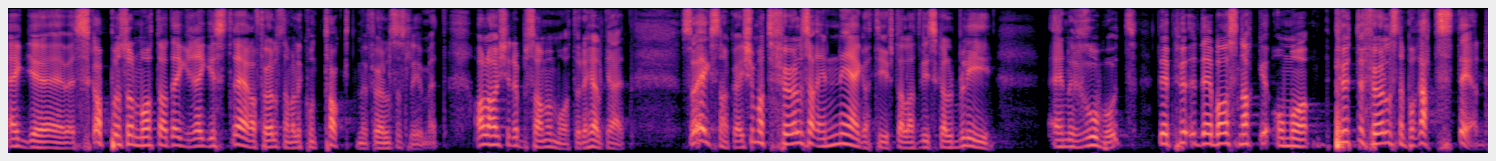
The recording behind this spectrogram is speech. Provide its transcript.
Jeg er skapt på en sånn måte at jeg registrerer følelsene, veldig kontakt med følelseslivet mitt. Alle har ikke det på samme måte, og det er helt greit. Så jeg snakker ikke om at følelser er negativt, eller at vi skal bli en robot. Det, det er bare å snakke om å putte følelsene på rett sted.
